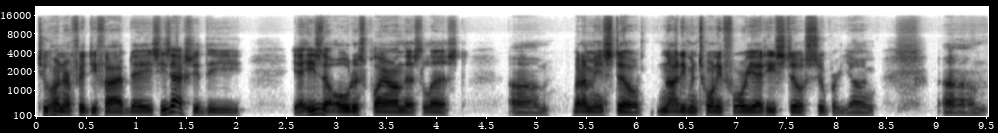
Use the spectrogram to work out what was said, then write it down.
255 days. He's actually the, yeah, he's the oldest player on this list. Um, but I mean, still not even 24 yet. He's still super young. Um,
